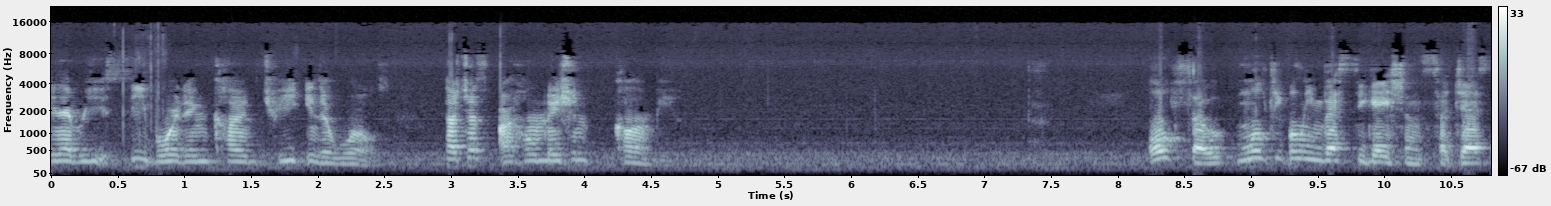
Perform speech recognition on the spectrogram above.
in every seaboarding country in the world, such as our home nation, Colombia. Also, multiple investigations suggest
